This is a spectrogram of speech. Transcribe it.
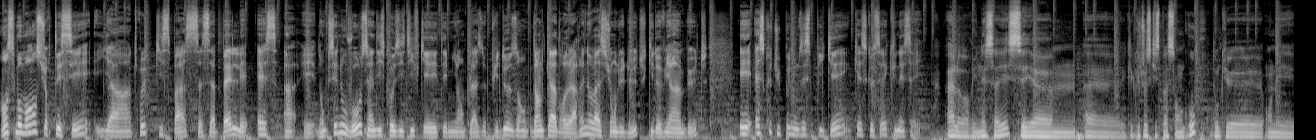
En ce moment, sur TC, il y a un truc qui se passe, ça s'appelle les SAE. Donc c'est nouveau, c'est un dispositif qui a été mis en place depuis deux ans dans le cadre de la rénovation du DUT, qui devient un but. Et est-ce que tu peux nous expliquer qu'est-ce que c'est qu'une SAE alors, une SAE, c'est euh, euh, quelque chose qui se passe en groupe. Donc, euh, on, est,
